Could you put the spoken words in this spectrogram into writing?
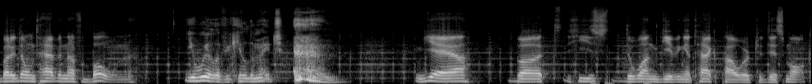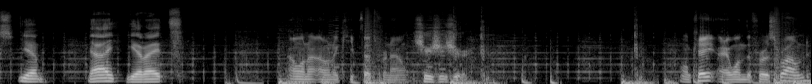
But I don't have enough bone. You will if you kill the mage. Yeah, but he's the one giving attack power to this Mox. yeah. Yeah, you're right. I wanna I wanna keep that for now. Sure, sure, sure. Okay, I won the first round.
